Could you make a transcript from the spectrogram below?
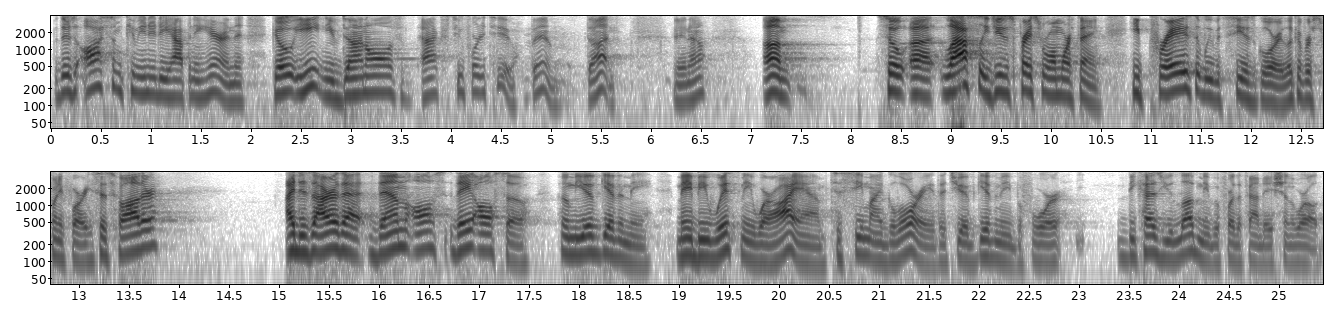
But there's awesome community happening here. And then go eat and you've done all of Acts 2.42. Boom, done. You know? Um, So, uh, lastly, Jesus prays for one more thing. He prays that we would see his glory. Look at verse 24. He says, Father, I desire that them also, they also, whom you have given me, may be with me where I am to see my glory that you have given me before because you loved me before the foundation of the world.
